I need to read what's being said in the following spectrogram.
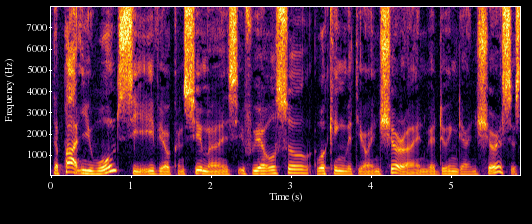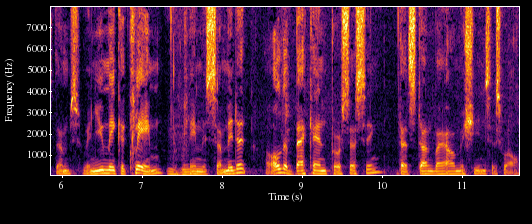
The part you won't see if you're a consumer is if we are also working with your insurer and we're doing their insurer systems, when you make a claim, mm-hmm. claim is submitted, all the back end processing, that's done by our machines as well.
